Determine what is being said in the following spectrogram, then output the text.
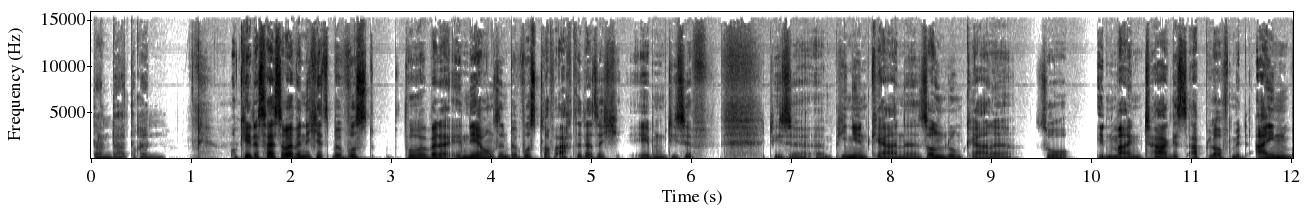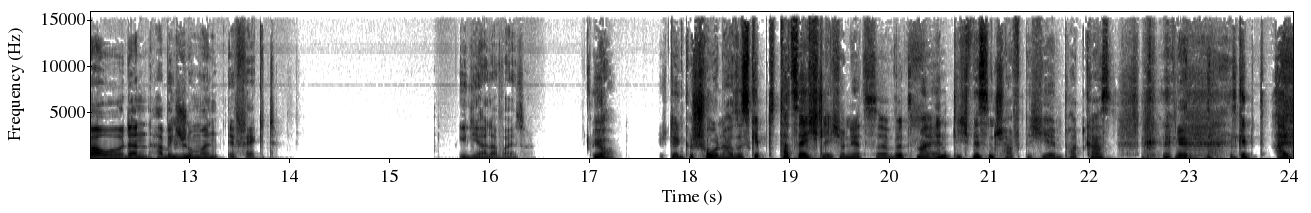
dann da drin. Okay, das heißt aber, wenn ich jetzt bewusst wo wir bei der Ernährung sind, bewusst darauf achte, dass ich eben diese, diese äh, Pinienkerne, Sonnenblumenkerne so in meinen Tagesablauf mit einbaue, dann habe ich mhm. schon mal einen Effekt. Idealerweise. Ja, ich denke schon. Also es gibt tatsächlich, und jetzt äh, wird es mal endlich wissenschaftlich hier im Podcast. es, gibt ein,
